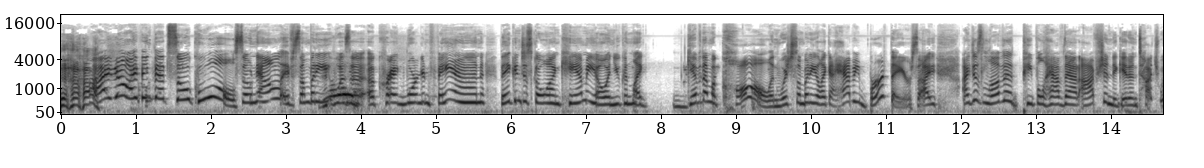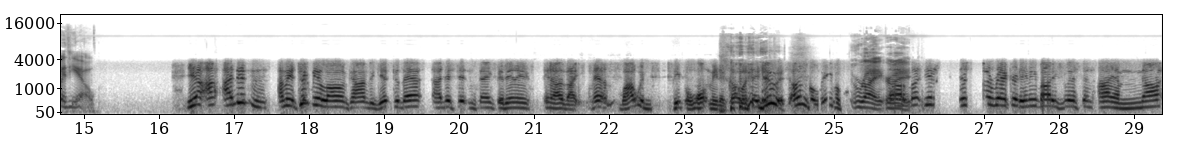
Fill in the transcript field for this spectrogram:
I know. I think that's so cool. So now, if somebody was a, a Craig Morgan fan, they can just go on Cameo and you can like give them a call and wish somebody like a happy birthday or so. I, I just love that people have that option to get in touch with you. Yeah, I, I didn't. I mean, it took me a long time to get to that. I just didn't think that any. You know, I was like, man, why would people want me to call? But they do. It's unbelievable. Right, Uh, but you know, just for the record, anybody's listening, I am not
